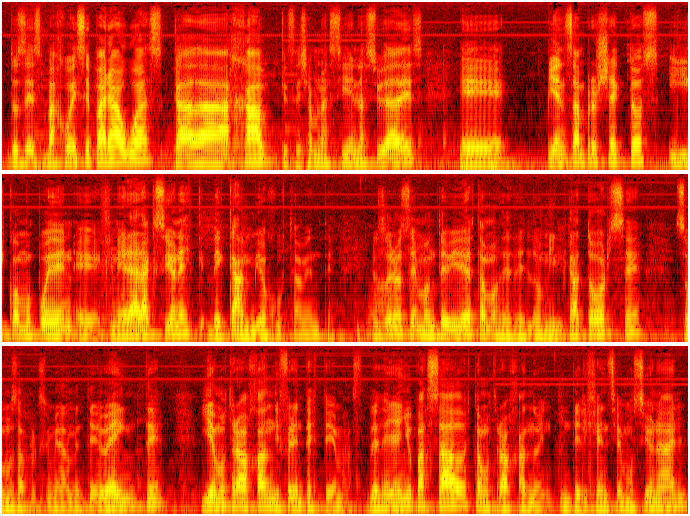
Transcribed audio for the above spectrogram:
Entonces, bajo ese paraguas, cada hub, que se llaman así en las ciudades, eh, piensan proyectos y cómo pueden eh, generar acciones de cambio justamente. Nosotros en Montevideo estamos desde el 2014, somos aproximadamente 20 y hemos trabajado en diferentes temas. Desde el año pasado estamos trabajando en inteligencia emocional,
